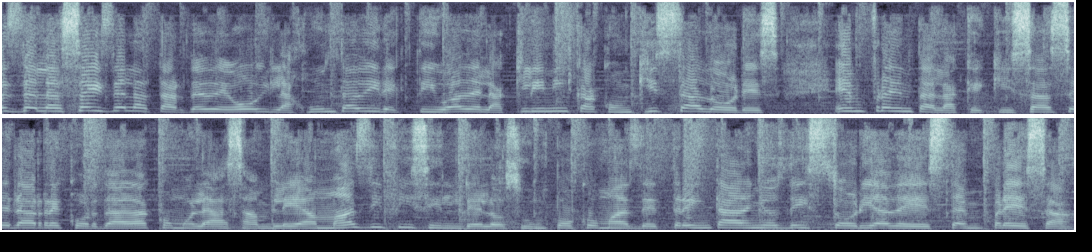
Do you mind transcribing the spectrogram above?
Desde las 6 de la tarde de hoy, la Junta Directiva de la Clínica Conquistadores enfrenta la que quizás será recordada como la asamblea más difícil de los un poco más de 30 años de historia de esta empresa.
